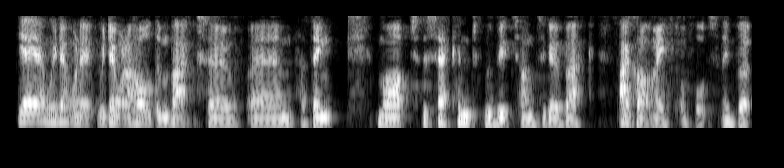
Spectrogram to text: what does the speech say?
Yeah, yeah, we don't want to we don't want to hold them back. So um, I think March the second we'll be time to go back. I can't make it unfortunately, but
